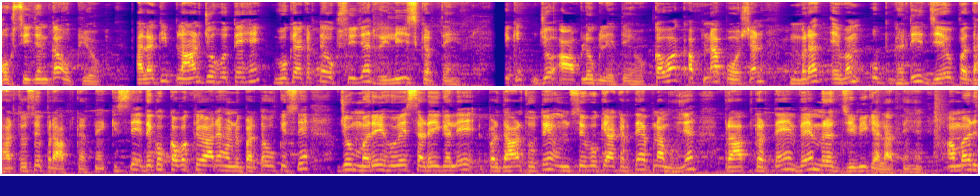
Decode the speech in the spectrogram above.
ऑक्सीजन का उपयोग। हालाँकि प्लांट जो होते हैं, वो क्या करते हैं ऑक्सीजन रिलीज़ करते हैं, ठीक है? जो आप लोग लेते हो। कवक अपना पोषण मृत एवं उपघटित जैव पदार्थों से प्राप्त करते हैं। किससे? देखो, कवक के बारे में हमने पढ़ता वो किससे? जो मरे हुए सड़े गले पदार्थ होते हैं, उनसे वो क्या करते हैं, अपना भोजन प्राप्त करते हैं, वे मृतजीवी कहलाते हैं। अमर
